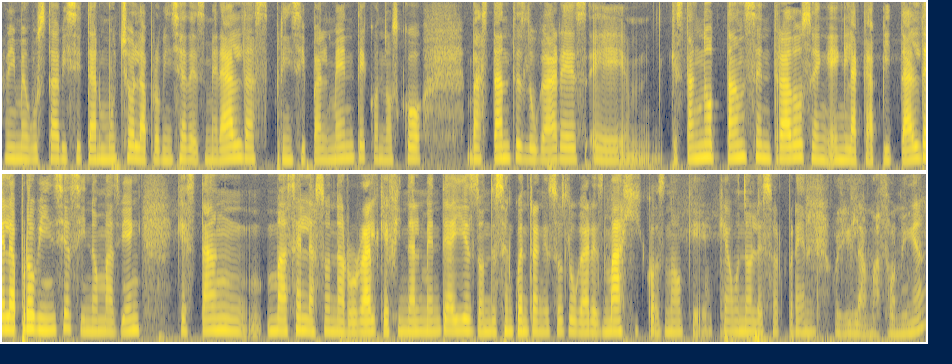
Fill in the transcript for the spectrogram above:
A mí me gusta visitar mucho la provincia de Esmeraldas, principalmente. Conozco bastantes lugares em, que están no tan centrados en, en la capital de la provincia, sino más bien que están más en la zona rural, que finalmente ahí es donde se encuentran esos lugares mágicos, ¿no? Que, que a uno le sorprende. Oye, ¿y la Amazonía?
